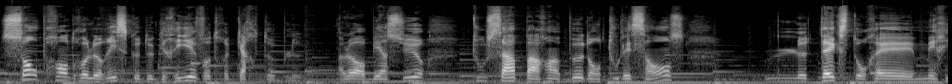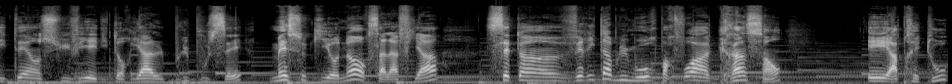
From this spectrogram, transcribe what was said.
sans prendre le risque de griller votre carte bleue. Alors bien sûr, tout ça part un peu dans tous les sens, le texte aurait mérité un suivi éditorial plus poussé, mais ce qui honore Salafia, c'est un véritable humour parfois grinçant, et après tout,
